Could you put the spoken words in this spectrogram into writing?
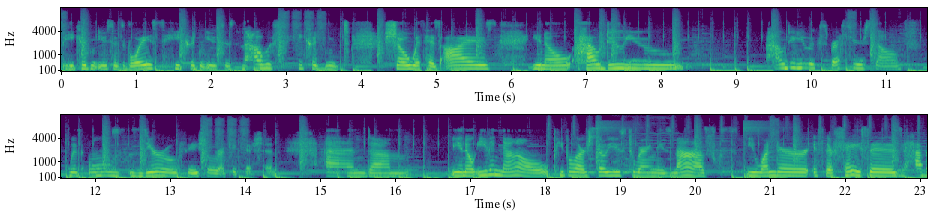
He couldn't use his voice. He couldn't use his mouth. He couldn't show with his eyes. You know, how do you how do you express yourself with almost zero facial recognition. And, um, you know, even now, people are so used to wearing these masks, you wonder if their faces have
